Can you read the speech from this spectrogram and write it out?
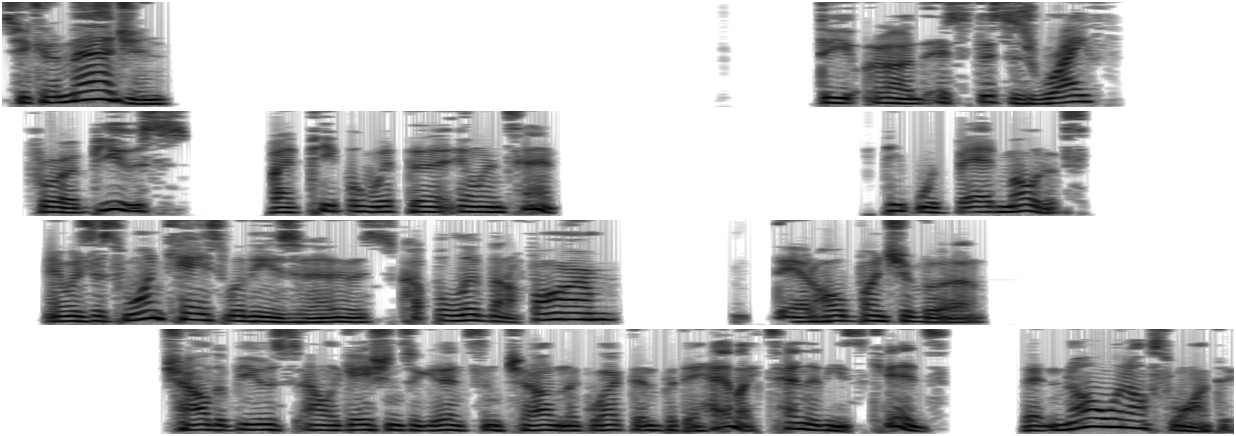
So you can imagine the uh, this is rife for abuse by people with the ill intent, people with bad motives. And there was this one case where these uh, this couple lived on a farm. They had a whole bunch of uh, child abuse allegations against them, child neglect, but they had like ten of these kids that no one else wanted,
